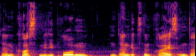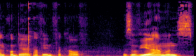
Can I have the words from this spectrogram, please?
dann kosten wir die Proben und dann gibt es einen Preis und dann kommt der Kaffee in den Verkauf. Also wir haben uns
